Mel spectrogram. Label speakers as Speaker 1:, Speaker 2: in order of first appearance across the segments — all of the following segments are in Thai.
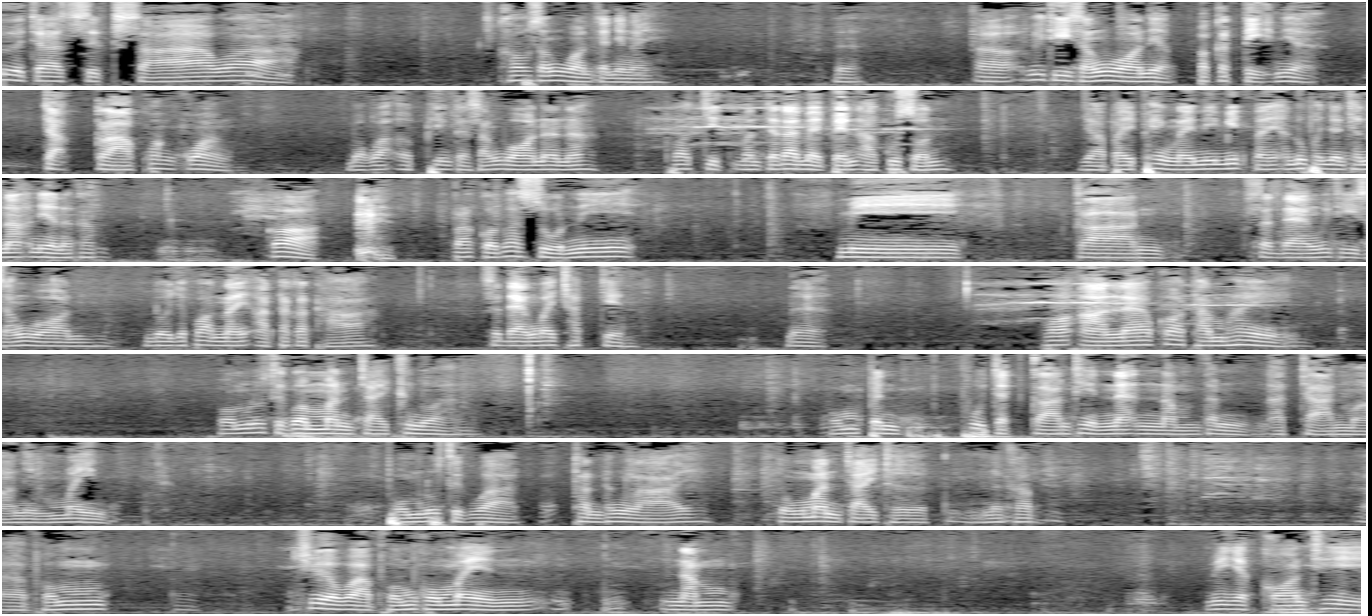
Speaker 1: พื่อจะศึกษาว่าเขาสังวรกันยังไงนะวิธีสังวรเนี่ยปกติเนี่ยจะกล่าวกว้างๆบอกว่าเออเพียงแต่สังวรนั่นนะเพราะจิตมันจะได้ไม่เป็นอกุศล อย่าไปเพ่งในนิมิตในอนุพัญชนะเนี่ยนะครับ ก็ปรากฏว่าสูตรนี้มีการแสดงวิธีสังวร โดยเฉพาะในอัตถกถา แสดงไว้ชัดเจนนะพออ่านแล้วก็ทำให้ ผมรู้สึกว่ามั่นใจขึ้นว่า ผมเป็นผู้จัดการที่แนะนำท่านอาจารย์มานี่ไม่ ผมรู้สึกว่าท่านทั้งหลายจงมั่นใจเถิดนะครับผมเชื่อว่าผมคงไม่นำ วิทยากรที่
